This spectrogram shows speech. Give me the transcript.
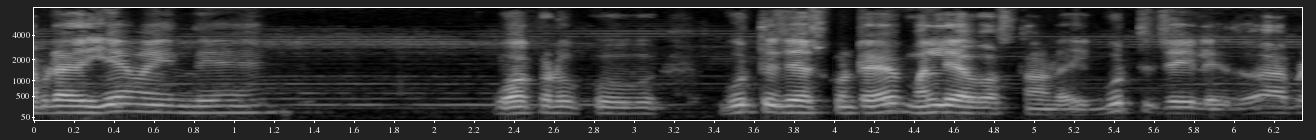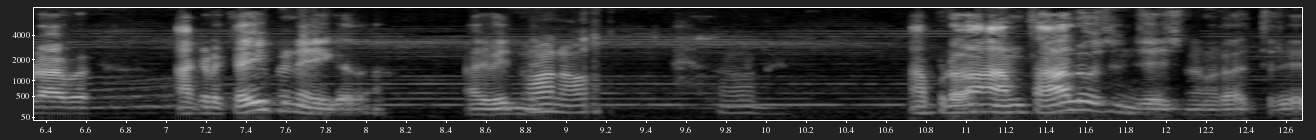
అప్పుడు అది ఏమైంది? ఒకడు గుర్తు చేసుకుంటే మళ్ళీ అవి వస్తా ఉన్నాయి. గుర్తు చేయలేదు. అప్పుడు అక్కడికి అయిపోయినాయి కదా అవన్నీ. అప్పుడు అంత ఆలోచన చేసినాం రాత్రి.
